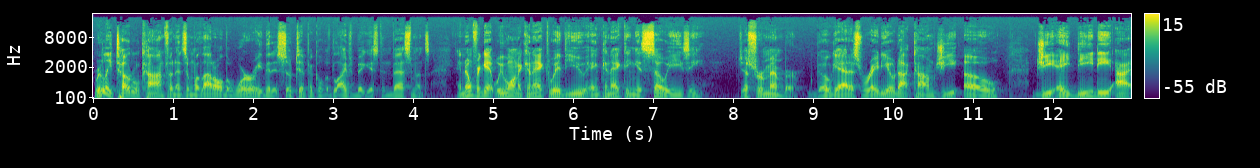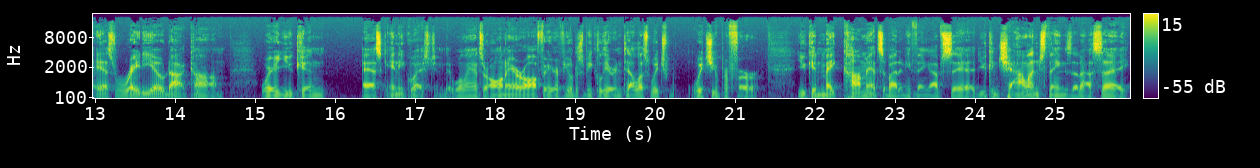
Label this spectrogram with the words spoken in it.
really total confidence and without all the worry that is so typical with life's biggest investments. And don't forget, we want to connect with you, and connecting is so easy. Just remember, gogaddisradio.com, G O G A D D I S radio.com, where you can ask any question that we'll answer on air or off air if you'll just be clear and tell us which, which you prefer. You can make comments about anything I've said. You can challenge things that I say.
